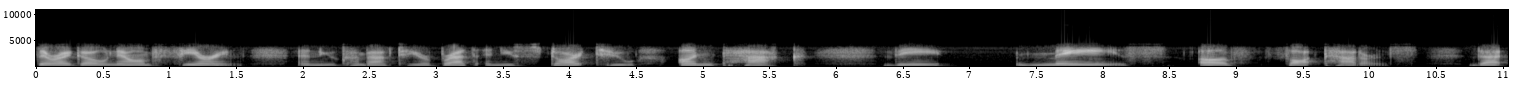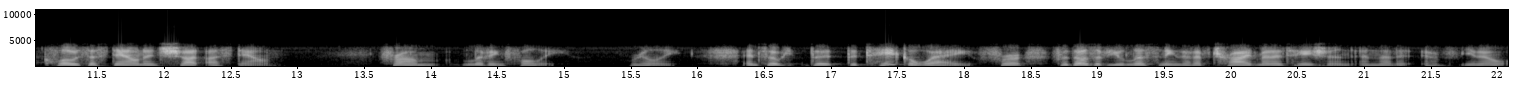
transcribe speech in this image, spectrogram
there I go. Now I'm fearing. And you come back to your breath and you start to unpack the maze of thought patterns that close us down and shut us down from living fully, really. And so the the takeaway for for those of you listening that have tried meditation and that have you know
